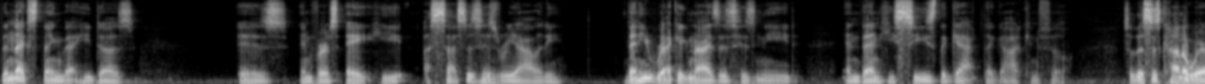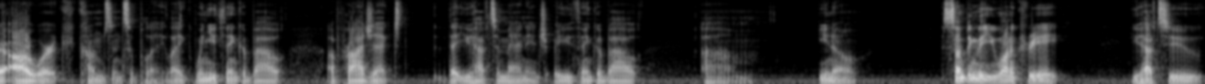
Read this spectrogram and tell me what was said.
the next thing that he does is in verse 8, he assesses his reality, then he recognizes his need, and then he sees the gap that God can fill. So this is kind of where our work comes into play. Like when you think about a project that you have to manage, or you think about, um, you know, something that you want to create, you have to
